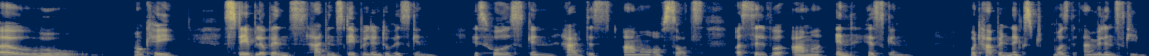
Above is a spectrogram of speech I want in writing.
Oh, okay. Stapler pins had been stapled into his skin. His whole skin had this armor of sorts a silver armor in his skin. What happened next was the ambulance came.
